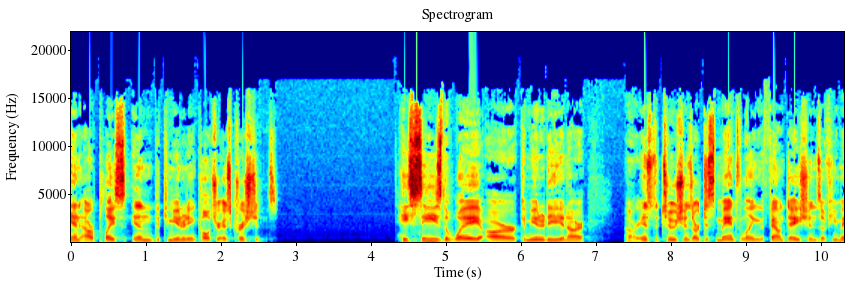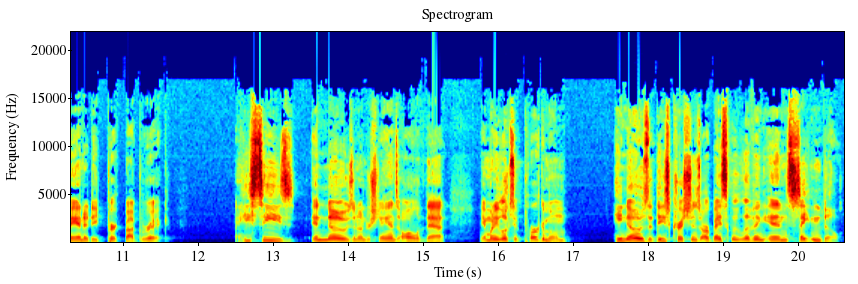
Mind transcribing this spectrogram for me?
in our place in the community and culture as Christians. He sees the way our community and our, our institutions are dismantling the foundations of humanity brick by brick. He sees and knows and understands all of that. And when he looks at Pergamum, he knows that these Christians are basically living in Satanville.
